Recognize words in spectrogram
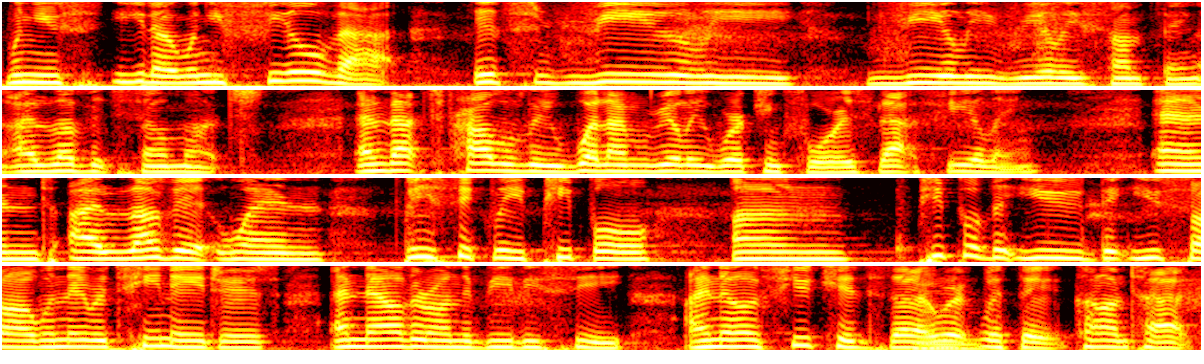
when you you know when you feel that it's really really really something. I love it so much. And that's probably what I'm really working for is that feeling. And I love it when basically people um people that you that you saw when they were teenagers and now they're on the BBC. I know a few kids that I work with at Contact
